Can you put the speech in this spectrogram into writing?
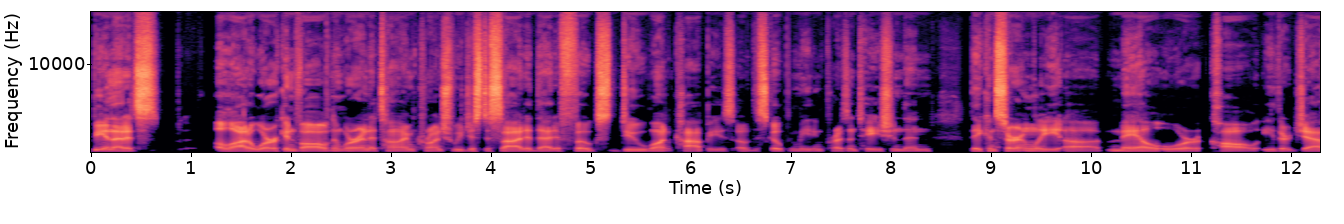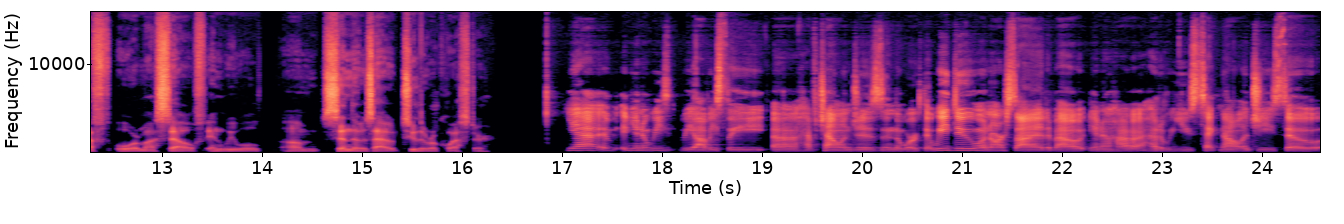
being that it's a lot of work involved and we're in a time crunch. We just decided that if folks do want copies of the scoping meeting presentation, then they can certainly uh, mail or call either Jeff or myself, and we will um, send those out to the requester. Yeah, you know, we we obviously uh, have challenges in the work that we do on our side about you know how how do we use technology. So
